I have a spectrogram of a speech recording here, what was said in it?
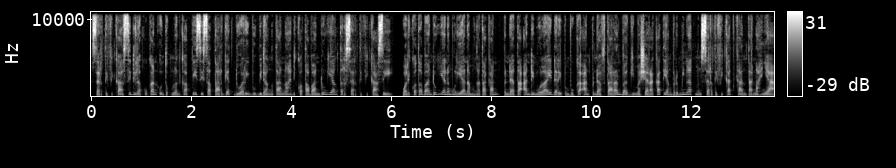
Sertifikasi dilakukan untuk melengkapi sisa target 2000 bidang tanah di Kota Bandung yang tersertifikasi. Wali Kota Bandung Yana Mulyana mengatakan pendataan dimulai dari pembukaan pendaftaran bagi masyarakat yang berminat mensertifikatkan tanahnya.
